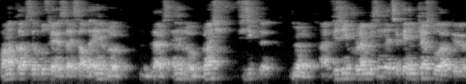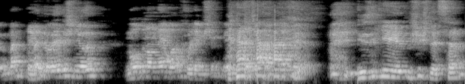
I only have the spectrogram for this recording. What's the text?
bana kalırsa bu sene sayısalda en zor ders, en zor branş fizikti. Evet. Yani fiziğin fullenmesini gerçekten imkansız olarak görüyorum ben. Evet. Ben de öyle düşünüyordum. Ne olduğunu anlayamadım, fullemişim. Benim gerçekten 102'ye 73 ile sen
